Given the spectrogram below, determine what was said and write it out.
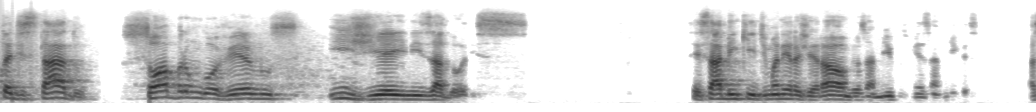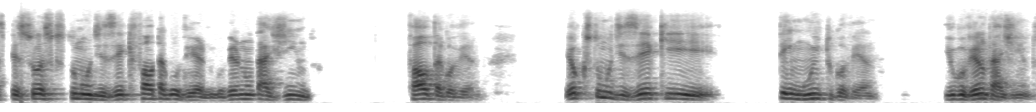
falta de Estado, sobram governos higienizadores. Vocês sabem que, de maneira geral, meus amigos, minhas amigas, as pessoas costumam dizer que falta governo, o governo não está agindo, falta governo. Eu costumo dizer que tem muito governo, e o governo está agindo.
